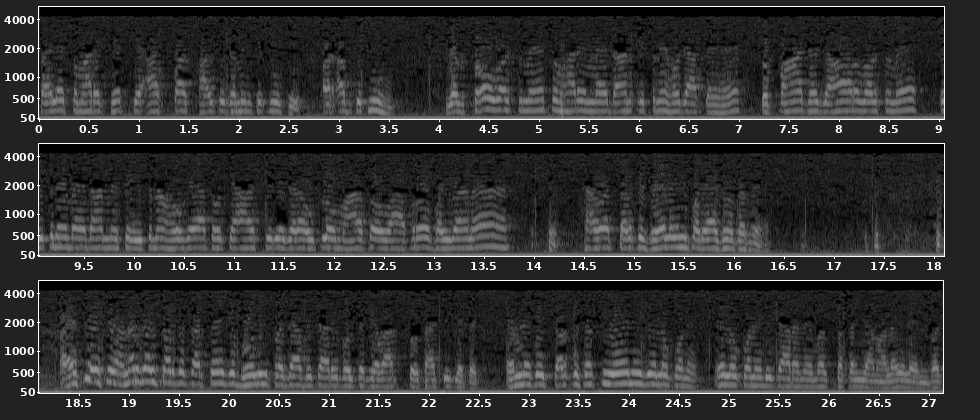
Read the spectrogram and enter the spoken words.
पहले तुम्हारे खेत के आसपास फालतू ज़मीन कितनी थी और अब कितनी है? जब सौ वर्ष में तुम्हारे मैदान इतने हो जाते हैं तो पाँच हज़ार वर्ष में इतने मैदान में से इतना हो गया तो क्या आश्चर्य, जरा उपलो, मार तो वापरो परिवाना तर्क झेल इन प्रयासों तने ऐसे ऐसे अनर्गल तर्क करते हैं कि भोली प्रजा बेचारे बोलते कि बात तो साची कहते हमने कोई तर्क शक्ति हो नहीं, ये लोगों ने, ये लोगों ने बेचारा ने बस सकंजा माला ही लेन बस।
